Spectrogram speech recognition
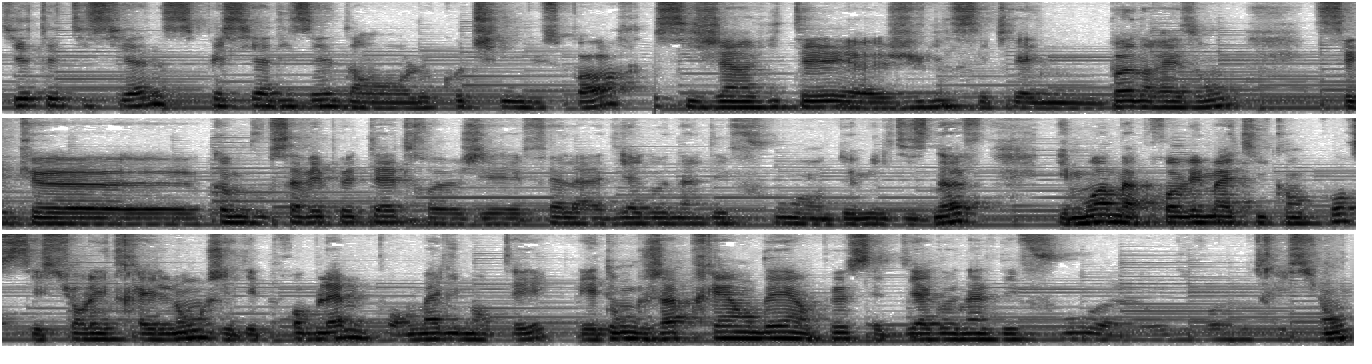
diététicienne spécialisée dans le coaching du sport. Si j'ai invité euh, Julie, c'est qu'il y a une bonne raison. C'est que, comme vous le savez peut-être, euh, j'ai fait la Diagonale des Fous en 2019. Et moi, ma problématique en course, c'est sur les trails longs, j'ai des problèmes pour m'alimenter. Et donc, j'appréhendais un peu cette Diagonale des Fous au niveau nutrition.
